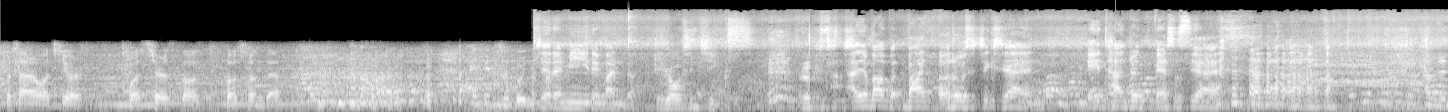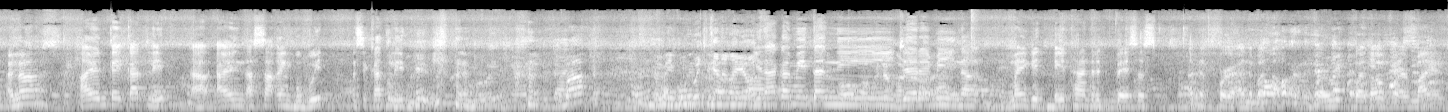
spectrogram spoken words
So, Sarah, what's your, what's your thoughts, thoughts on that? Jeremy Remando. Rosy Cheeks. Alam ba ba- bakit Rosy Chicks yan? 800 pesos yan. Ano? Ayon kay Katlit, ah, ayon sa aking bubuit na si Katlit. Ba? May bubut ka na ngayon? Ginagamitan ni Jeremy ng may 800 pesos ano per ano ba to? Per week ba to? Per month?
